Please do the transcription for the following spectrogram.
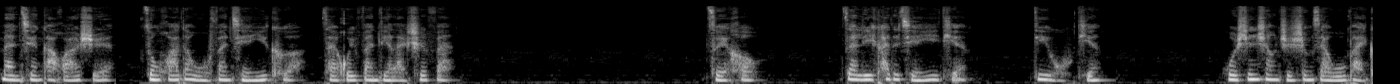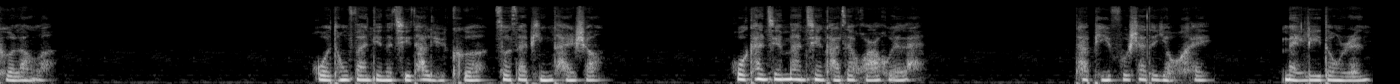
曼茜卡滑雪。总滑到午饭前一刻才回饭店来吃饭。最后，在离开的前一天，第五天，我身上只剩下五百克朗了。我同饭店的其他旅客坐在平台上。我看见曼茜卡在滑回来。她皮肤晒得黝黑，美丽动人，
